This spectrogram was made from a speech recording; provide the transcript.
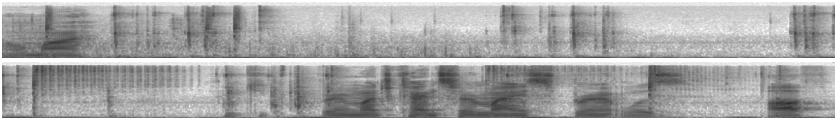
Oh my. Thank you very much, kind sir. My sprint was off.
